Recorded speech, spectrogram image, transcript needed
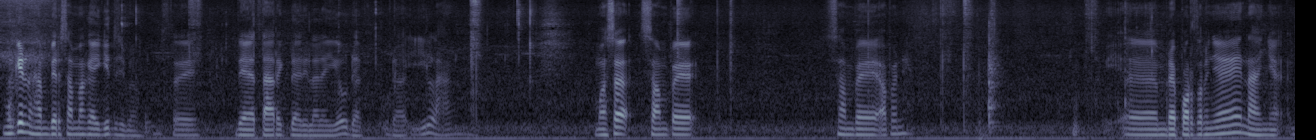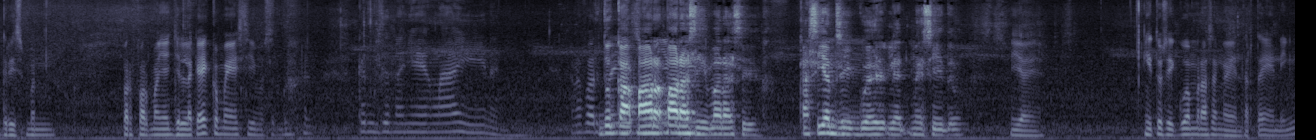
mungkin hampir sama kayak gitu sih bang. Mesti daya tarik dari La Liga udah udah hilang. Masa sampai sampai apa nih? Em, reporternya nanya Griezmann performanya jelek kayak ke Messi maksud gua. Kan bisa nanya yang lain. Kenapa Itu ka- parah parah sih, parah sih. Kasihan sih Iya. gue lihat Messi itu. Iya ya. Itu sih gua merasa nggak entertaining.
